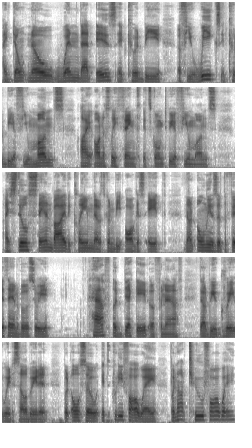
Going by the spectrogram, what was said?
I don't know when that is. It could be a few weeks, it could be a few months. I honestly think it's going to be a few months. I still stand by the claim that it's going to be August 8th. Not only is it the 5th anniversary, half a decade of FNAF, that would be a great way to celebrate it, but also it's pretty far away, but not too far away,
